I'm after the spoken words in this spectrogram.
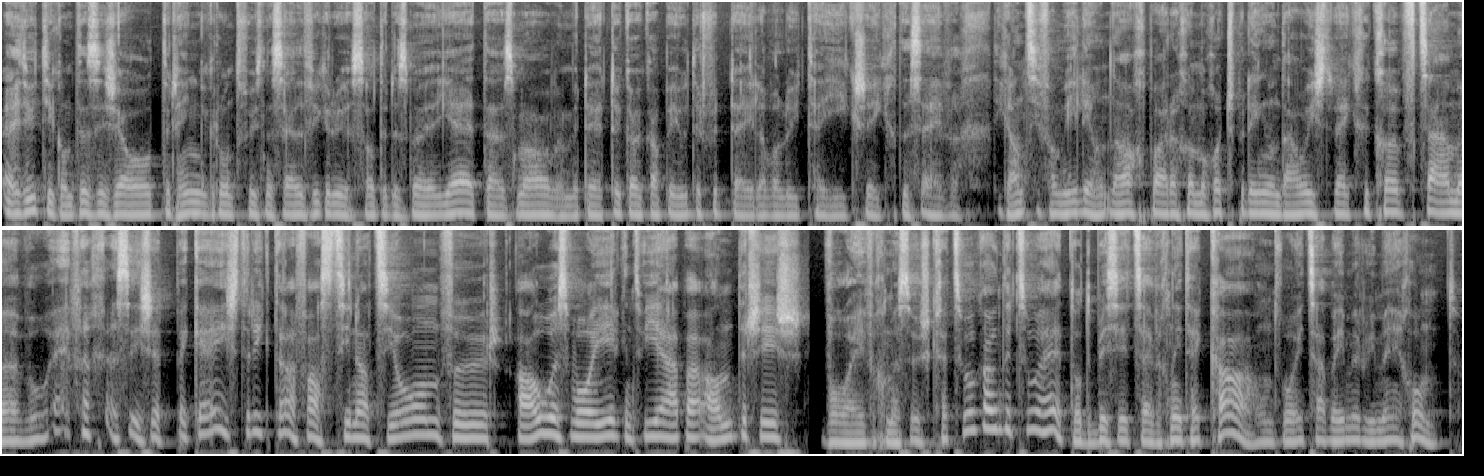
Eindeutig, und das ist ja auch der Hintergrund für unseren Selfie-Grüße, oder? Dass wir jedes Mal, wenn wir dort gehen, Bilder verteilen, die Leute haben eingeschickt haben, dass einfach die ganze Familie und Nachbarn kommen springen und alle strecken Köpfe zusammen, wo einfach, es ist eine Begeisterung da, eine Faszination für alles, was irgendwie eben anders ist, wo einfach man sonst keinen Zugang dazu hat oder bis jetzt einfach nicht hatte und wo jetzt eben immer wie mehr kommt.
